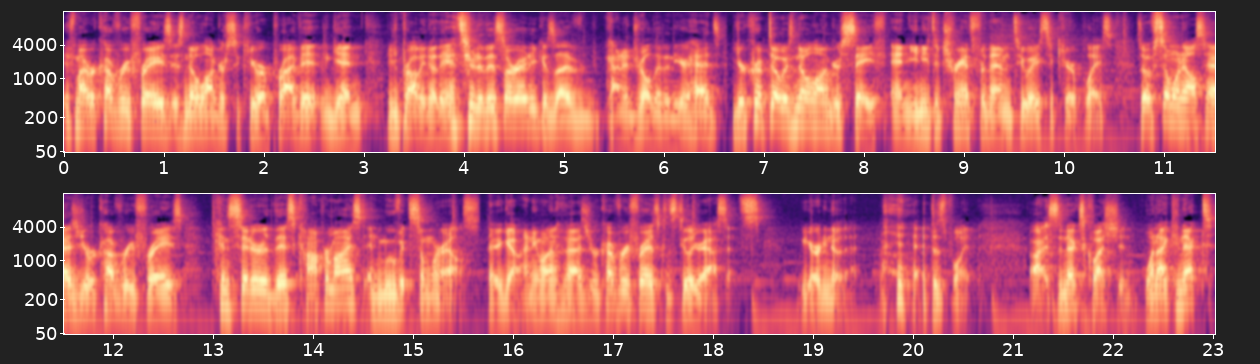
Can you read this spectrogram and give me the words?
If my recovery phrase is no longer secure or private, and again, you probably know the answer to this already because I've kind of drilled it into your heads, your crypto is no longer safe and you need to transfer them to a secure place. So if someone else has your recovery phrase, consider this compromised and move it somewhere else. There you go. Anyone who has your recovery phrase can steal your assets. We already know that at this point. All right, so next question. When I connect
